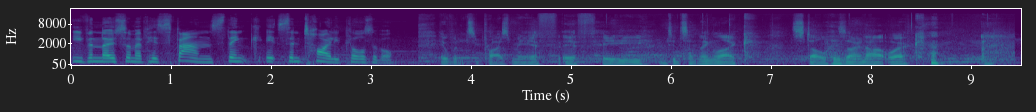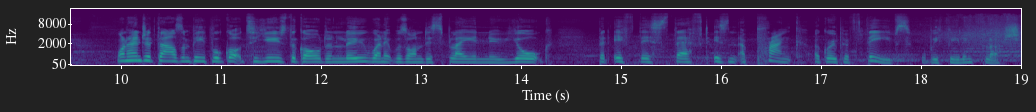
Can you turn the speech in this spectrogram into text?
even though some of his fans think it's entirely plausible. It wouldn't surprise me if, if he did something like stole his own artwork. 100,000 people got to use the Golden Loo when it was on display in New York. But if this theft isn't a prank, a group of thieves will be feeling flush.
